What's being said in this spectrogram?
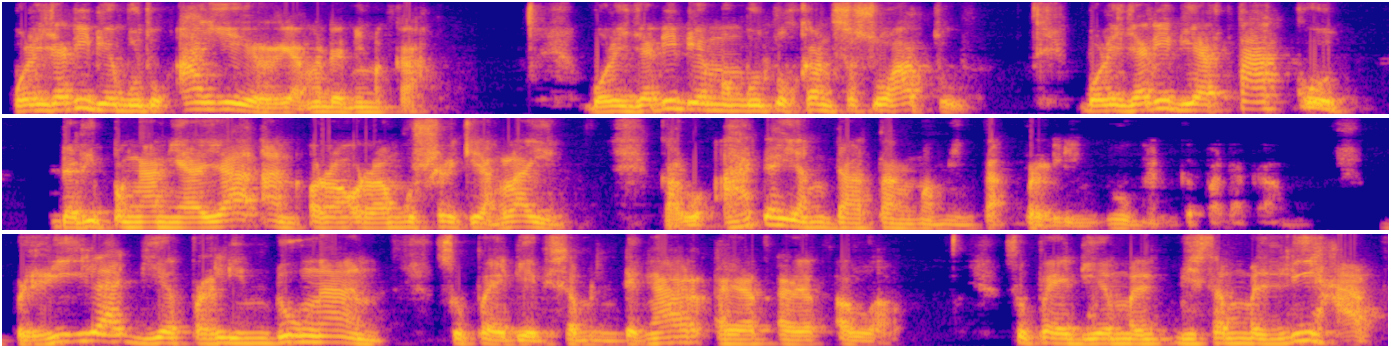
boleh jadi dia butuh air yang ada di Mekah boleh jadi dia membutuhkan sesuatu. Boleh jadi dia takut dari penganiayaan orang-orang musyrik yang lain. Kalau ada yang datang meminta perlindungan kepada kamu, berilah dia perlindungan supaya dia bisa mendengar ayat-ayat Allah, supaya dia bisa melihat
